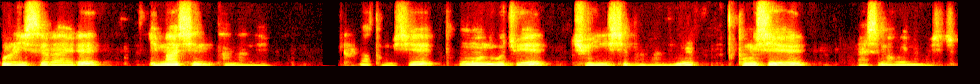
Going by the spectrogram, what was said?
오늘 이스라엘의 임하신 하나님, 그러나 동시에 온 우주의 주인이신 하나님을 동시에 말씀하고 있는 것이죠.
